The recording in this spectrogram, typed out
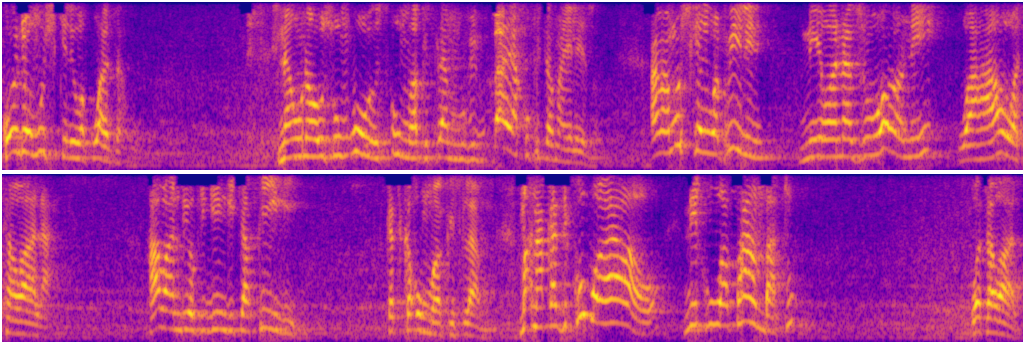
kwa ndio mushkili wa kwanza huu. Na unausumbua umma wa Kiislamu vibaya kupita maelezo. Ama mushkili wa pili ni wanazuoni wa hao watawala. Hawa ndiyo kigingi cha pili katika umma wa Kiislamu. Maana kazi kubwa yao ni kuwapamba tu watawala.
